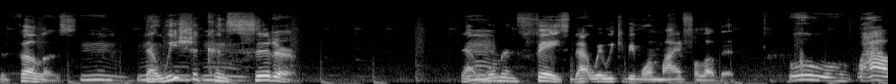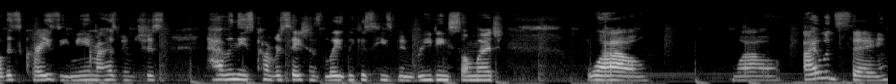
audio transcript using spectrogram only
the fellas, mm-hmm. that we should mm-hmm. consider that mm. woman face? That way we can be more mindful of it. Ooh, wow, that's crazy. Me and my husband just having these conversations lately because he's been reading so much. Wow. Wow. I would say,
